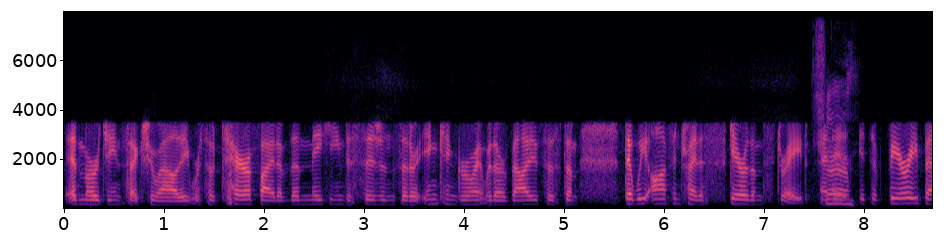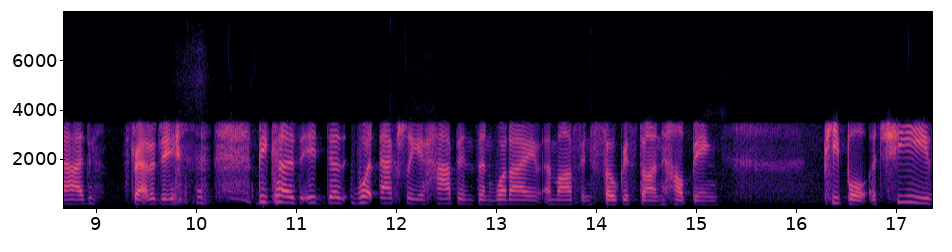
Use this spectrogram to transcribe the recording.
emerging sexuality. We're so terrified of them making decisions that are incongruent with our value system that we often try to scare them straight. Sure. And it, it's a very bad strategy because it does what actually happens and what I am often focused on helping people achieve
